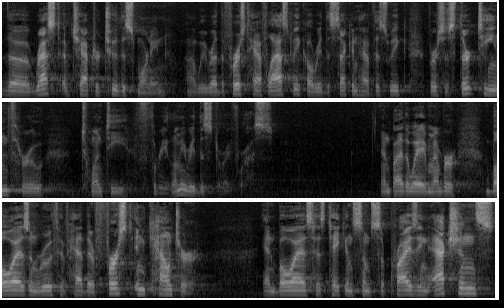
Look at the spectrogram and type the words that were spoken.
the rest of chapter 2 this morning. Uh, we read the first half last week. I'll read the second half this week, verses 13 through 23. Let me read the story for us. And by the way, remember, Boaz and Ruth have had their first encounter, and Boaz has taken some surprising actions,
